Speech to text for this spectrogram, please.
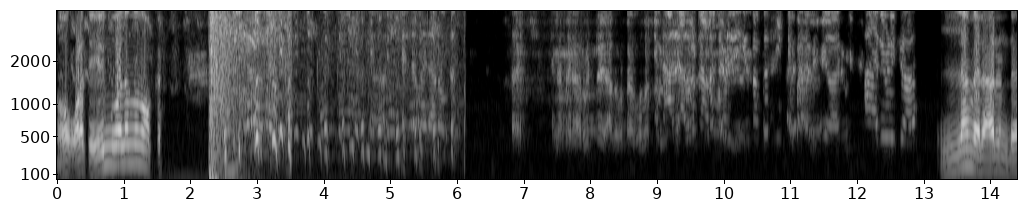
നോ- ഓളെ ചേരും പോലൊന്ന് നോക്ക. എല്ലാം വരാറുണ്ട്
